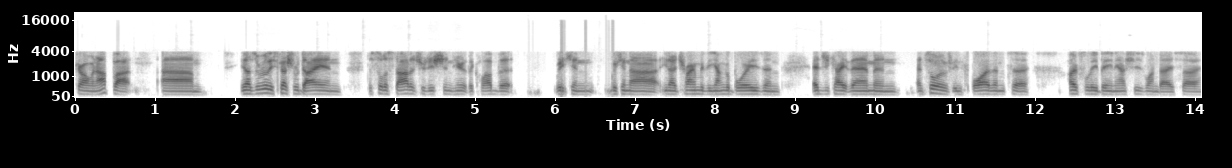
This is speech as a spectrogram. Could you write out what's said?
growing up, but um, you know, it was a really special day and to sort of start a tradition here at the club that we can we can uh, you know train with the younger boys and educate them and and sort of inspire them to hopefully be in our shoes one day. So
